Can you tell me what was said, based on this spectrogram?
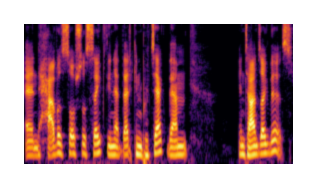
and have a social safety net that can protect them in times like this.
